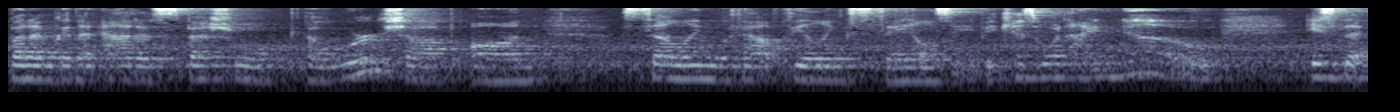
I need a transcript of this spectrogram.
but I'm going to add a special a workshop on selling without feeling salesy because what I know is that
